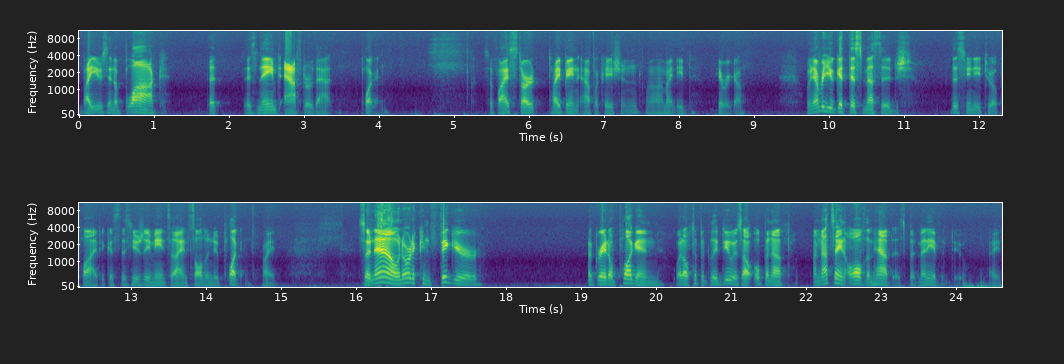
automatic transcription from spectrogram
by using a block that is named after that plugin. So if I start typing application, well, I might need, here we go. Whenever you get this message, this you need to apply because this usually means that I installed a new plugin, right? So now, in order to configure a Gradle plugin, what I'll typically do is I'll open up, I'm not saying all of them have this, but many of them do, right?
